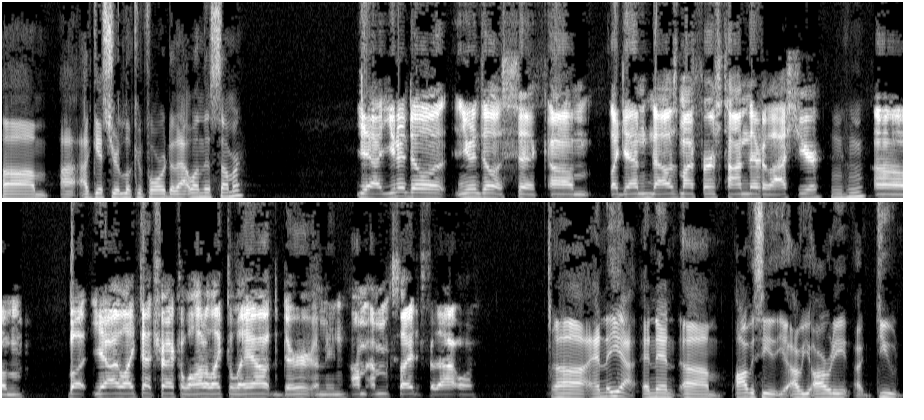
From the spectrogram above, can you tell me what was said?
Um, I, I, guess you're looking forward to that one this summer. Yeah, Unadilla. Unadilla is sick. Um, again, that was my first time there last year. Mm-hmm. Um, but yeah, I like that track a lot. I like the layout, the dirt. I mean, I'm I'm excited for that one. Uh, and yeah, and then um, obviously, are you already? Uh, do you?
